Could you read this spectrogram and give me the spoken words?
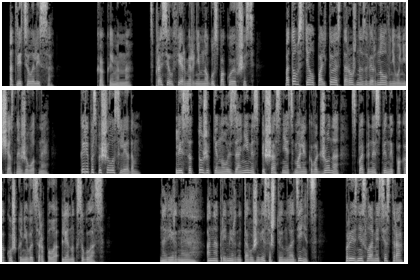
— ответила Лиса. «Как именно?» — спросил фермер, немного успокоившись. Потом снял пальто и осторожно завернул в него несчастное животное. Кэрри поспешила следом. Лиса тоже кинулась за ними, спеша снять маленького Джона с папиной спины, пока кошка не выцарапала Леноксу глаз. «Наверное, она примерно того же веса, что и младенец», — произнесла медсестра.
